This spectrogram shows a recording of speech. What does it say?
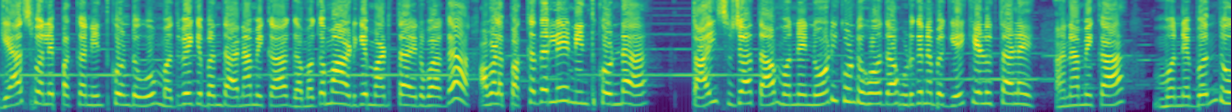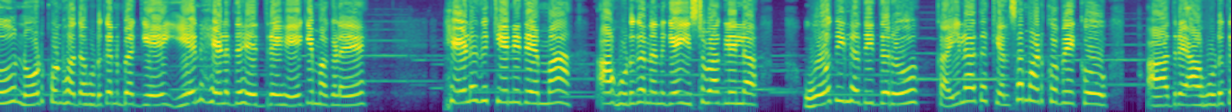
ಗ್ಯಾಸ್ ಒಲೆ ಪಕ್ಕ ನಿಂತ್ಕೊಂಡು ಮದುವೆಗೆ ಬಂದ ಅನಾಮಿಕ ಘಮಘಮ ಅಡುಗೆ ಮಾಡ್ತಾ ಇರುವಾಗ ಅವಳ ಪಕ್ಕದಲ್ಲೇ ನಿಂತ್ಕೊಂಡ ತಾಯಿ ಸುಜಾತ ಮೊನ್ನೆ ನೋಡಿಕೊಂಡು ಹೋದ ಹುಡುಗನ ಬಗ್ಗೆ ಕೇಳುತ್ತಾಳೆ. ಅನಾಮಿಕ, ಮೊನ್ನೆ ಬಂದು ನೋಡ್ಕೊಂಡು ಹೋದ ಹುಡುಗನ ಬಗ್ಗೆ ಏನು ಹೇಳದೆ ಇದ್ರೆ ಹೇಗೆ ಮಗಳೇ? ಹೇಳೋದಕ್ಕೇನಿದೆ ಅಮ್ಮ? ಆ ಹುಡುಗ ನನಗೆ ಇಷ್ಟವಾಗ್ಲಿಲ್ಲ. ಓದಿಲ್ಲದಿದ್ದರೂ ಕೈಲಾದ ಕೆಲಸ ಮಾಡ್ಕೋಬೇಕು. ಆದ್ರೆ ಆ ಹುಡುಗ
